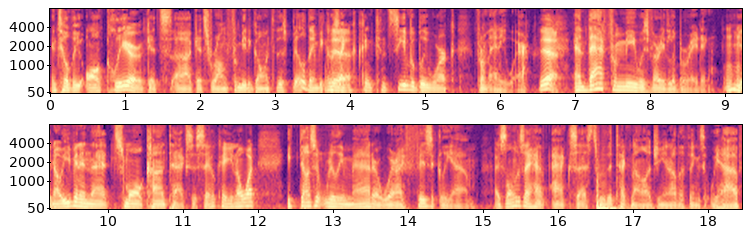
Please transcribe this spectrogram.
until the all clear gets uh, gets rung for me to go into this building because I can conceivably work from anywhere. Yeah. And that for me was very liberating. Mm-hmm. You know, even in that small context to say, okay, you know what? It doesn't really matter where I physically am. As long as I have access through the technology and other things that we have,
